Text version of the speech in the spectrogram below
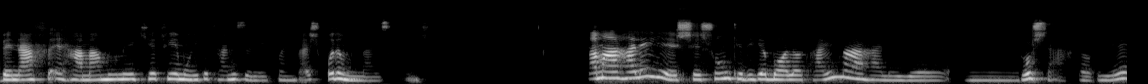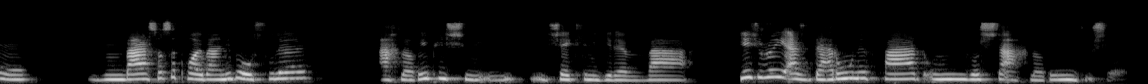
به نفع هممونه که توی محیط تمیز زندگی کنیم. برش خودمون مریض کنیم. و مرحله ششم که دیگه بالاترین مرحله رشد اخلاقیه بر اساس پایبندی به اصول اخلاقی پیش شکل می‌گیره و یه جورایی از درون فرد اون رشد اخلاقی میجوشه.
